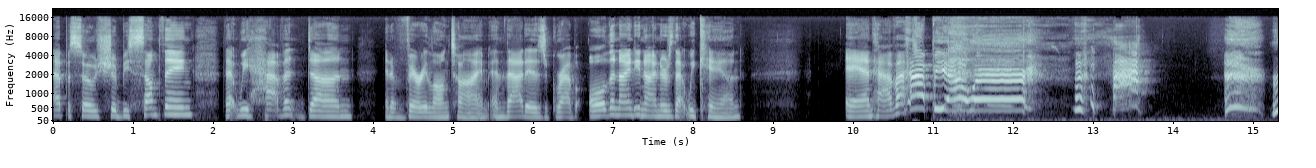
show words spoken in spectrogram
episode should be something that we haven't done in a very long time, and that is grab all the 99ers that we can and have a happy hour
